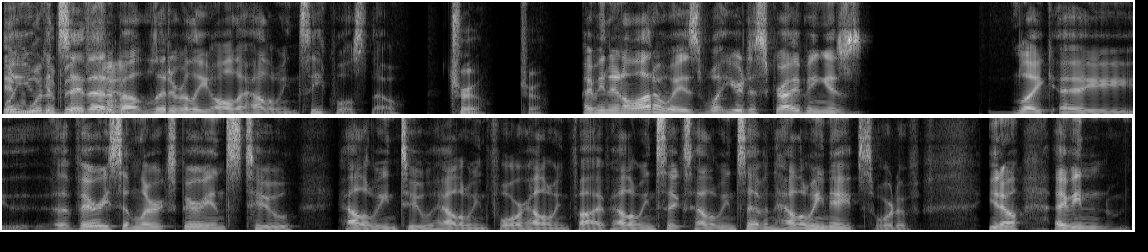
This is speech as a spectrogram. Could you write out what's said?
Well, it you could say that fun. about literally all the Halloween sequels, though. True, true. I mean, in a lot of ways, what you're describing is like a a very similar experience to Halloween 2, Halloween 4, Halloween 5, Halloween 6, Halloween 7, Halloween 8, sort of. You know, I mean,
